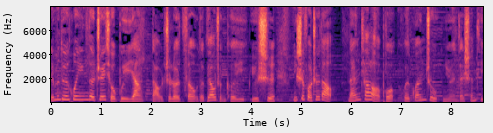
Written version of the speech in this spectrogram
人们对婚姻的追求不一样，导致了择偶的标准各异。于是，你是否知道，男人挑老婆会关注女人的身体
